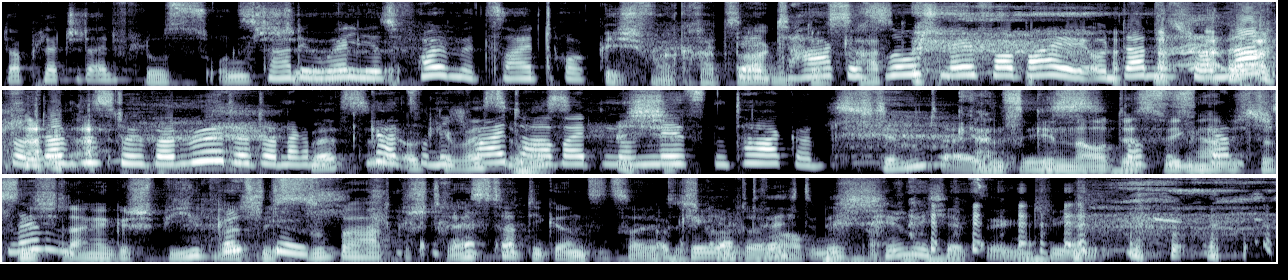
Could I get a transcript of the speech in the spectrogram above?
da plätschert ein Fluss und Stardew äh, Valley ist voll mit Zeitdruck. ich wollte gerade Der sagen, Tag das ist hat, so schnell vorbei und dann ist schon Nacht und dann bist du übermüdet und dann Weißt du, kannst okay, du nicht weiterarbeiten am Ich- nächsten Tag. Und stimmt eigentlich. Ganz genau deswegen habe ich das schlimm. nicht lange gespielt, weil es mich Richtig. super hart gestresst hat die ganze Zeit. Okay, ihr habt recht und ich schäme mich jetzt irgendwie.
